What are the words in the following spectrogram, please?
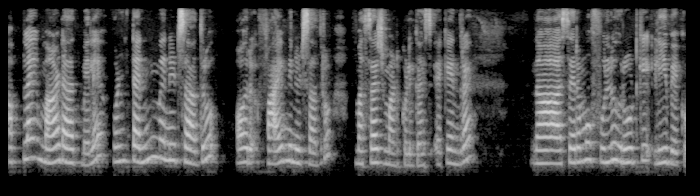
ಅಪ್ಲೈ ಮಾಡಾದಮೇಲೆ ಒಂದು ಟೆನ್ ಮಿನಿಟ್ಸ್ ಆದರೂ ಆರ್ ಫೈವ್ ಮಿನಿಟ್ಸ್ ಆದರೂ ಮಸಾಜ್ ಮಾಡ್ಕೊಳ್ಳಿ ಗೈಸ್ ಯಾಕೆಂದರೆ ನಾ ಸೆರಮು ಫುಲ್ಲು ರೂಟ್ಗೆ ಇಳಿಬೇಕು.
